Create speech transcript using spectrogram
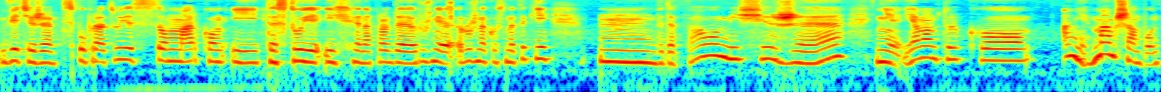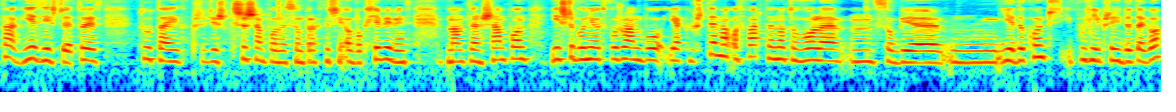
wiecie, że współpracuję z tą marką i testuję ich naprawdę różnie, różne kosmetyki. Mm, wydawało mi się, że nie, ja mam tylko a nie, mam szampon, tak, jest jeszcze, to jest tutaj, przecież trzy szampony są praktycznie obok siebie, więc mam ten szampon. Jeszcze go nie otworzyłam, bo jak już te mam otwarte, no to wolę mm, sobie mm, je dokończyć i później przejść do tego,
